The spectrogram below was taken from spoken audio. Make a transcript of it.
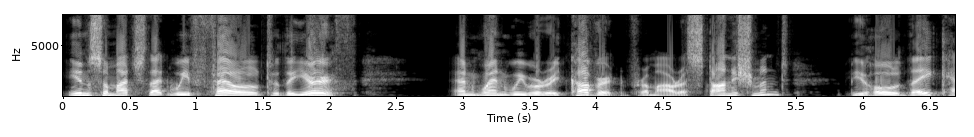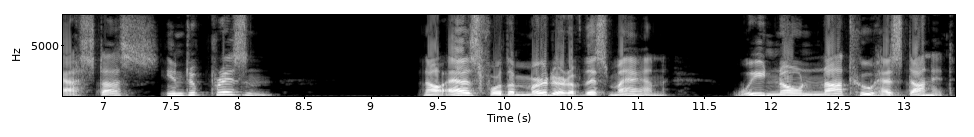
insomuch that we fell to the earth. And when we were recovered from our astonishment, behold, they cast us into prison. Now as for the murder of this man, we know not who has done it,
